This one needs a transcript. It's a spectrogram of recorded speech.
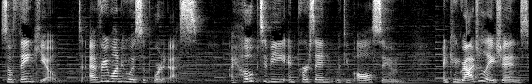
So thank you to everyone who has supported us. I hope to be in person with you all soon, and congratulations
